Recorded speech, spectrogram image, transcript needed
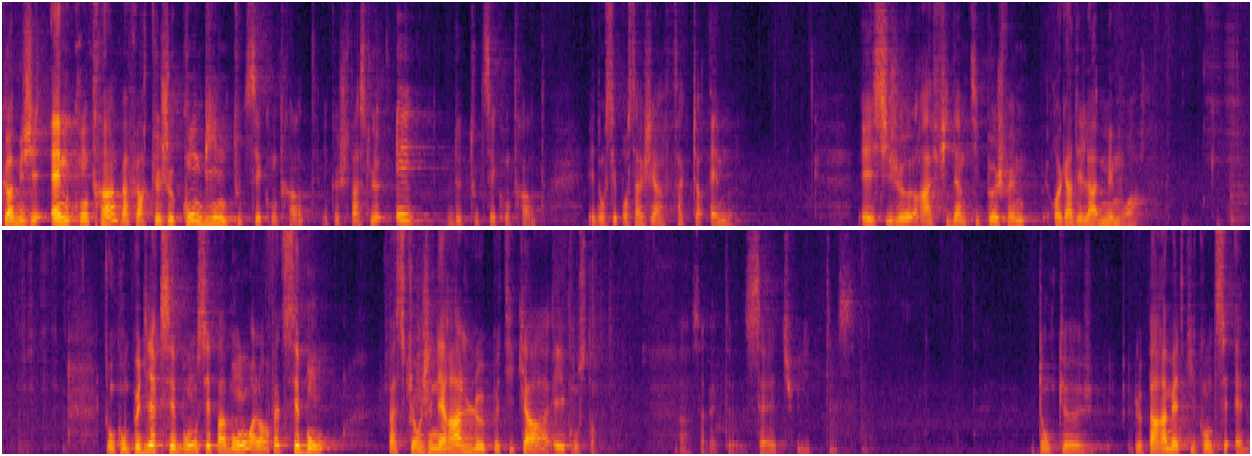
Comme j'ai m contraintes, il va falloir que je combine toutes ces contraintes et que je fasse le et de toutes ces contraintes. Et donc c'est pour ça que j'ai un facteur m. Et si je raffine un petit peu, je peux même regarder la mémoire. Donc on peut dire que c'est bon, c'est pas bon. Alors en fait c'est bon, parce qu'en général le petit k est constant. Hein, ça va être 7, 8, 10. Donc euh, le paramètre qui compte c'est m.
